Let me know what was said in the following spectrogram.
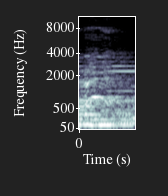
Amen.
